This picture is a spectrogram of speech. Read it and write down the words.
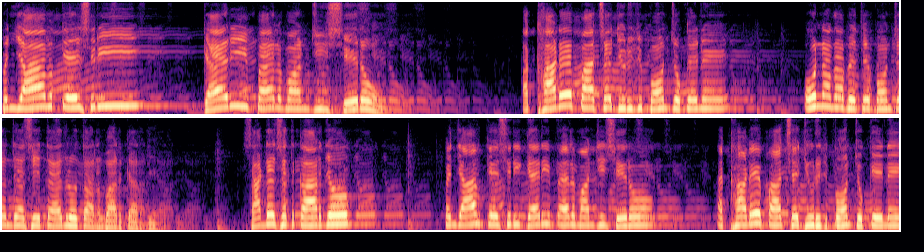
ਪੰਜਾਬ ਕੇਸਰੀ ਗਹਿਰੀ ਪਹਿਲਵਾਨ ਜੀ ਸ਼ੇਰੋਂ ਅਖਾੜੇ ਪਾਤਸ਼ਾਹ ਜੁਰੀ ਚ ਪਹੁੰਚ ਚੁੱਕੇ ਨੇ। ਉਹਨਾਂ ਦਾ ਵੀ ਇੱਥੇ ਪਹੁੰਚਣ ਤੇ ਅਸੀਂ ਤਹਿ ਦਿਲੋਂ ਧੰਨਵਾਦ ਕਰਦੇ ਹਾਂ। ਸਾਡੇ ਸਤਿਕਾਰਯੋਗ ਪੰਜਾਬ ਕੇਸਰੀ ਗਹਿਰੀ ਪਹਿਲਵਾਨ ਜੀ ਸ਼ੇਰੋਂ ਅਖਾੜੇ ਪਾਤਸ਼ਾਹ ਜੁਰੀ ਚ ਪਹੁੰਚ ਚੁੱਕੇ ਨੇ।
